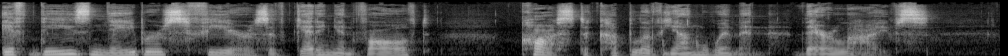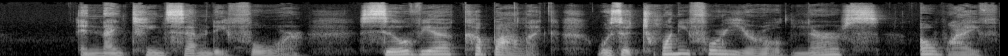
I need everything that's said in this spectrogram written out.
if these neighbors' fears of getting involved cost a couple of young women their lives. In 1974, Sylvia Cabalic was a 24 year old nurse, a wife,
